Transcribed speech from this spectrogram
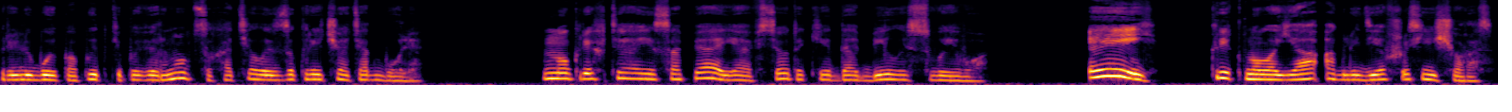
При любой попытке повернуться хотелось закричать от боли. Но, кряхтя и сопя, я все-таки добилась своего. «Эй!» — крикнула я, оглядевшись еще раз.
